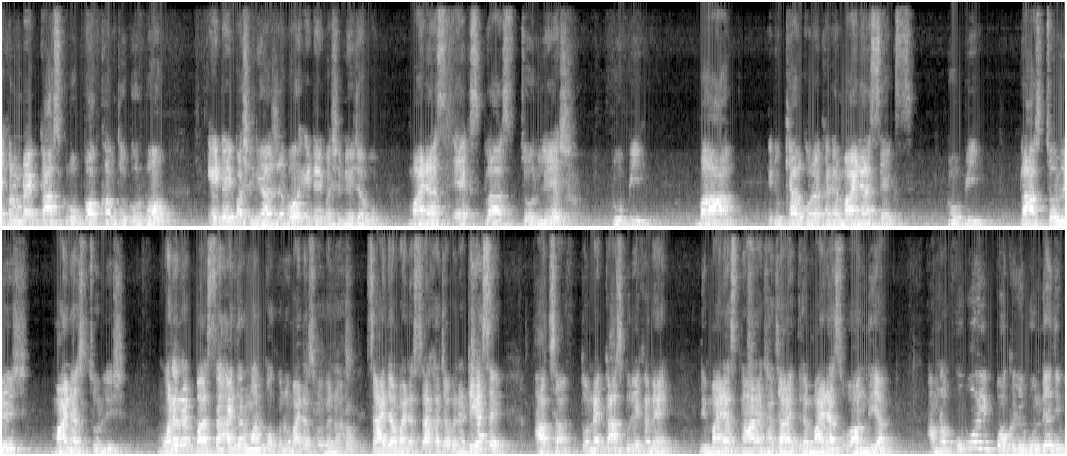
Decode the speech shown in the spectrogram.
এখন আমরা এক কাজ করব, পক্ষান্তর করব। এটাই পাশে নিয়ে আসব, এটাই পাশে নিয়ে যাব। মাইনাস এক্স প্লাস চল্লিশ টু পি। বা একটু খেয়াল করো এখানে, minus x two p. Plus চল্লিশ, মাইনাস চল্লিশ। মনে রাখবা, চাহিদার মান কখনো মাইনাস হবে না। চাহিদা মাইনাস রাখা যাবে না, ঠিক আছে? আচ্ছা তোমরা কাজ করি এখানে, যদি মাইনাস না রাখা যায়, তাহলে মাইনাস ওয়ান দিয়া আমরা উভয় পক্ষকে গুণ দিয়ে দিব।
